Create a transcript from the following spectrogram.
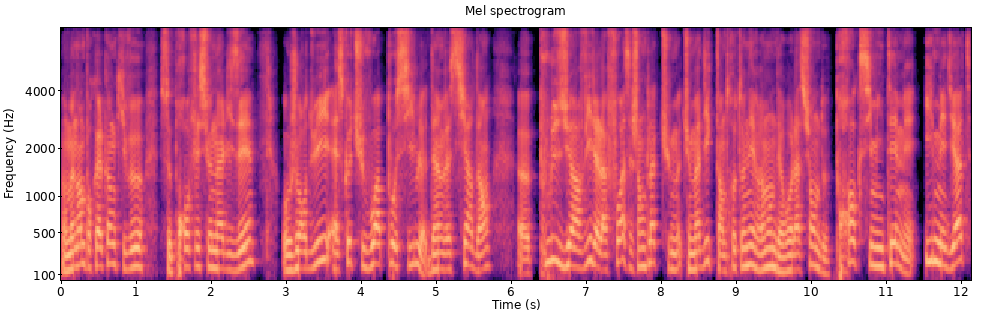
Donc maintenant pour quelqu'un qui veut se professionnaliser, aujourd'hui est-ce que tu vois possible d'investir dans euh, plusieurs villes à la fois, sachant que là tu, tu m'as dit que tu entretenais vraiment des relations de proximité mais immédiates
